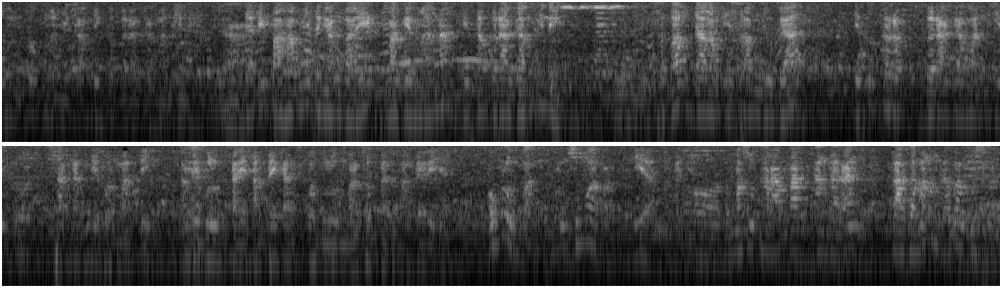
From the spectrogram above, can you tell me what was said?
untuk menyikapi keberagaman ini. Ya. Jadi pahami dengan baik bagaimana kita beragam ini. Sebab dalam Islam juga itu keberagaman itu sangat dihormati. Tapi ya. belum saya sampaikan sebab belum masuk pada materi ya. Oh belum pak, belum semua pak. Iya makanya. Oh termasuk harapan anggaran keagamaan udah bagus pak.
